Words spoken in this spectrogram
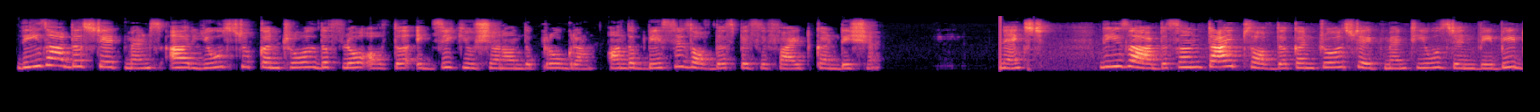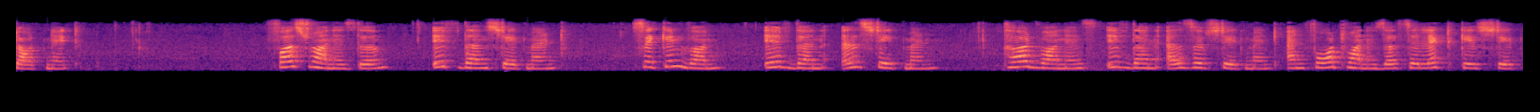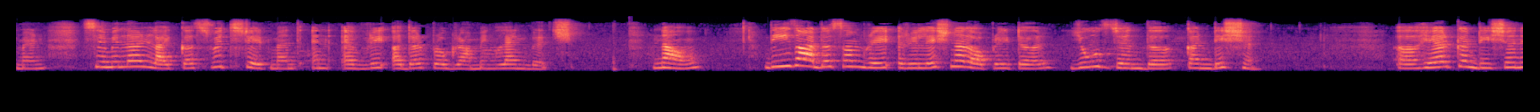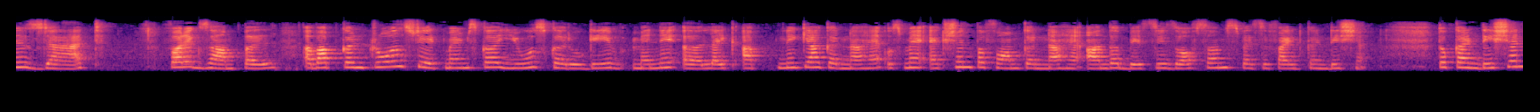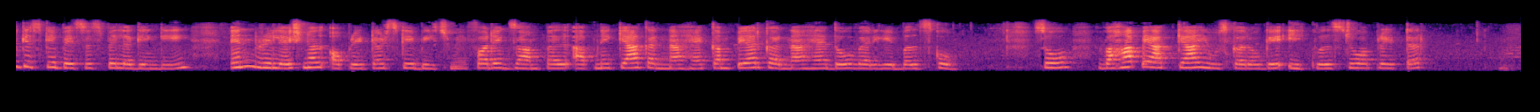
These are the statements are used to control the flow of the execution on the program on the basis of the specified condition. Next, these are the some types of the control statement used in VB.NET. First one is the if then statement. Second one if then else statement Third one is if then else if statement and fourth one is a select case statement similar like a switch statement in every other programming language. Now these are the some re relational operator used in the condition. Uh, here condition is that for example अब आप control statements का use करोगे मैंने like uh, like, आपने क्या करना है उसमें एक्शन परफॉर्म करना है on the basis of some specified condition तो कंडीशन किसके बेसिस पे लगेंगी? इन रिलेशनल ऑपरेटर्स के बीच में. फॉर एग्ज़ाम्पल आपने क्या करना है कंपेयर करना है दो वेरिएबल्स को. सो so, वहाँ पे आप क्या यूज़ करोगे? इक्वल्स टू ऑपरेटर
